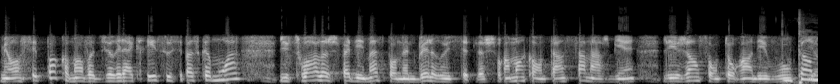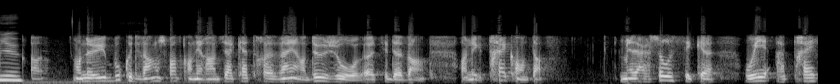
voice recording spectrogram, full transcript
Mais on ne sait pas comment va durer la crise. C'est parce que moi, l'histoire, là, je fais des masques pour une belle réussite. Là, je suis vraiment content, ça marche bien. Les gens sont au rendez-vous. Tant mieux. On a eu beaucoup de ventes. Je pense qu'on est rendu à 80 en deux jours euh, de vente. On est très content. Mais la chose, c'est que, oui, après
